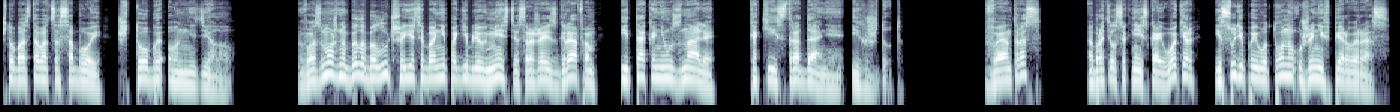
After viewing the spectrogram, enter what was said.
чтобы оставаться собой, что бы он ни делал. Возможно, было бы лучше, если бы они погибли вместе, сражаясь с графом, и так и не узнали, какие страдания их ждут. «Вентрос?» — обратился к ней Скайуокер, и, судя по его тону, уже не в первый раз.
